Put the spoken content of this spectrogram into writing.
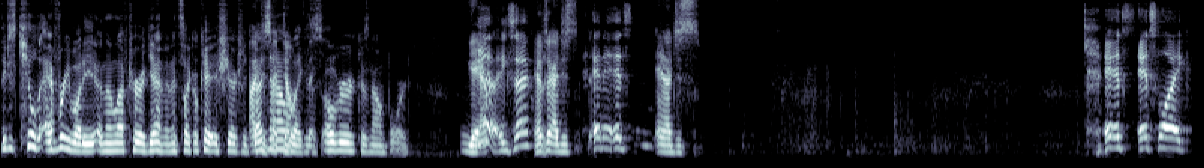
They just killed everybody and then left her again. And it's like, okay, is she actually I dead just- I now? don't like, thi- is this over? Because now I'm bored. yeah, Yeah, exactly. and it's like I just and it's and I just it's it's like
